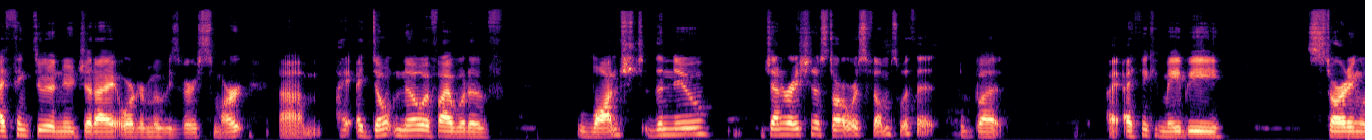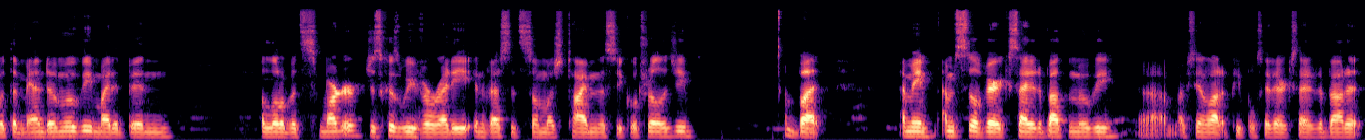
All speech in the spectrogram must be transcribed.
I think doing a new Jedi Order movie is very smart. Um, I, I don't know if I would have launched the new generation of Star Wars films with it, but I, I think maybe starting with the Mando movie might have been a little bit smarter just because we've already invested so much time in the sequel trilogy. But I mean, I'm still very excited about the movie. Um, I've seen a lot of people say they're excited about it.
